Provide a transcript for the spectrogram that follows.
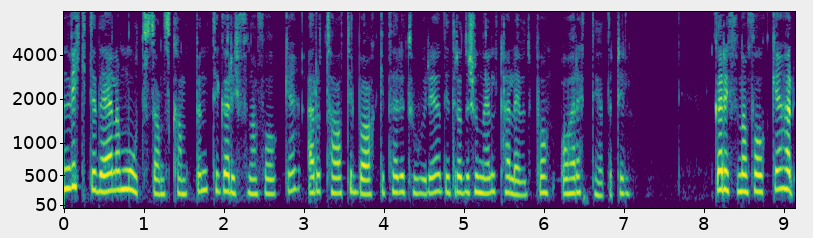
En viktig del av motstandskampen til Garifuna-folket er å ta tilbake territoriet de tradisjonelt har levd på og har rettigheter til. Garifuna-folket har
